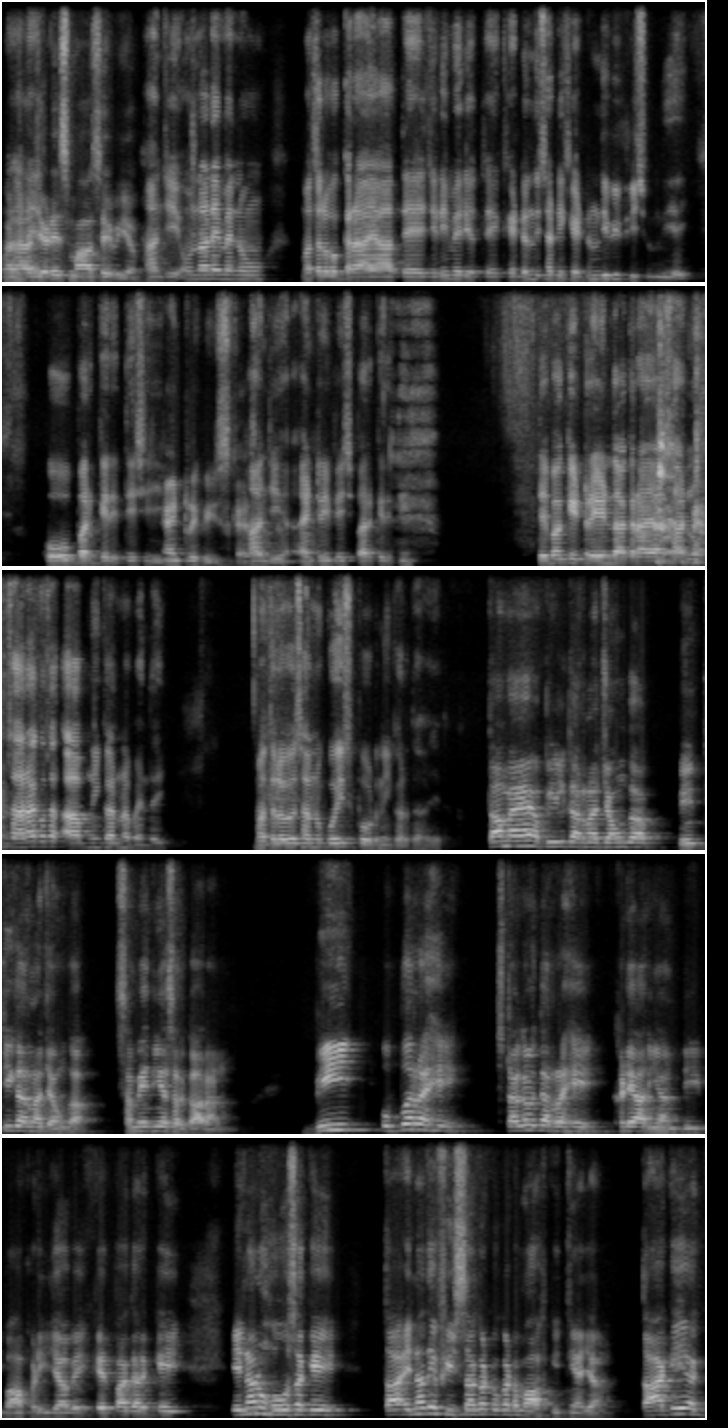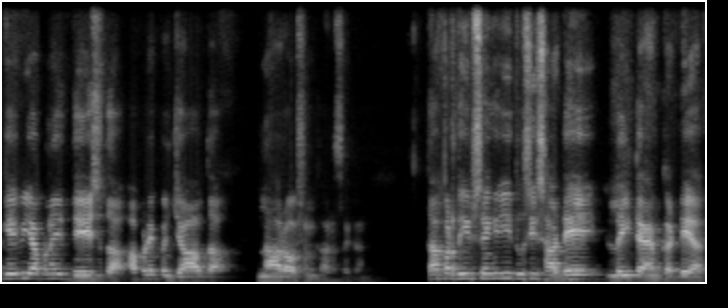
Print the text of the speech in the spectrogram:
ਉਹਨਾਂ ਹਾਂ ਨੇ ਜਿਹੜੇ ਸਮਾਜ ਸੇਵੀ ਆ। ਹਾਂਜੀ ਉਹਨਾਂ ਨੇ ਮੈਨੂੰ ਮਤਲਬ ਕਰਾਇਆ ਤੇ ਜਿਹੜੀ ਮੇਰੀ ਉੱਥੇ ਖੇਡਣ ਦੀ ਸਾਡੀ ਖੇਡਣ ਦੀ ਵੀ ਫੀਸ ਹੁੰਦੀ ਹੈ ਜੀ, ਉਹ ਭਰ ਕੇ ਦਿੱਤੀ ਸੀ ਜੀ। ਐਂਟਰੀ ਫੀਸ ਕਹਿ ਸਕਦੇ ਹਾਂਜੀ। ਐਂਟਰੀ ਫੀਸ ਭਰ ਕੇ ਦਿੱਤੀ। ਤੇ ਬਾਕੀ ਟ੍ਰੇਨ ਦਾ ਕਿਰਾਇਆ ਸਾਨੂੰ ਸਾਰਾ ਕੁਝ ਆਪ ਨਹੀਂ ਕਰਨਾ ਪੈਂਦਾ ਜੀ। ਮਤਲਬ ਸਾਨੂੰ ਕੋਈ ਸਪੋਰਟ ਨਹੀਂ ਕਰਦਾ ਹਜੇ ਤਾਂ ਮੈਂ ਅਪੀਲ ਕਰਨਾ ਚਾਹੂੰਗਾ ਬੇਨਤੀ ਕਰਨਾ ਚਾਹੂੰਗਾ ਸਮੇਂ ਦੀਆਂ ਸਰਕਾਰਾਂ ਨੂੰ ਵੀ ਉੱਭਰ ਰਹੇ ਸਟਰਗਲ ਕਰ ਰਹੇ ਖਿਡਾਰੀਆਂ ਦੀ ਬਾਹ ਫੜੀ ਜਾਵੇ। ਕਿਰਪਾ ਕਰਕੇ ਇਹਨਾਂ ਨੂੰ ਹੋ ਸਕੇ ਤਾਂ ਇਹਨਾਂ ਦੀਆਂ ਫੀਸਾਂ ਘੱਟੋ ਘੱਟ ਮਾਫ ਕੀਤੀਆਂ ਜਾਣ। ਤਾਂ ਕਿ ਅੱਗੇ ਵੀ ਆਪਣੇ ਦੇਸ਼ ਦਾ ਆਪਣੇ ਪੰਜਾਬ ਦਾ ਨਾਂ ਰੌਸ਼ਨ ਕਰ ਸਕਣ। ਤਾਂ ਪ੍ਰਦੀਪ ਸਿੰਘ ਜੀ ਤੁਸੀਂ ਸਾਡੇ ਲਈ ਟਾਈਮ ਕੱਢਿਆ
